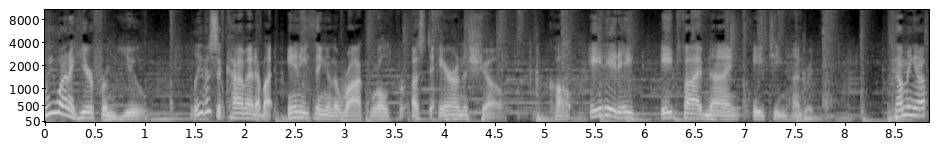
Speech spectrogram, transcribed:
We want to hear from you. Leave us a comment about anything in the rock world for us to air on the show. Call 888 859 1800. Coming up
